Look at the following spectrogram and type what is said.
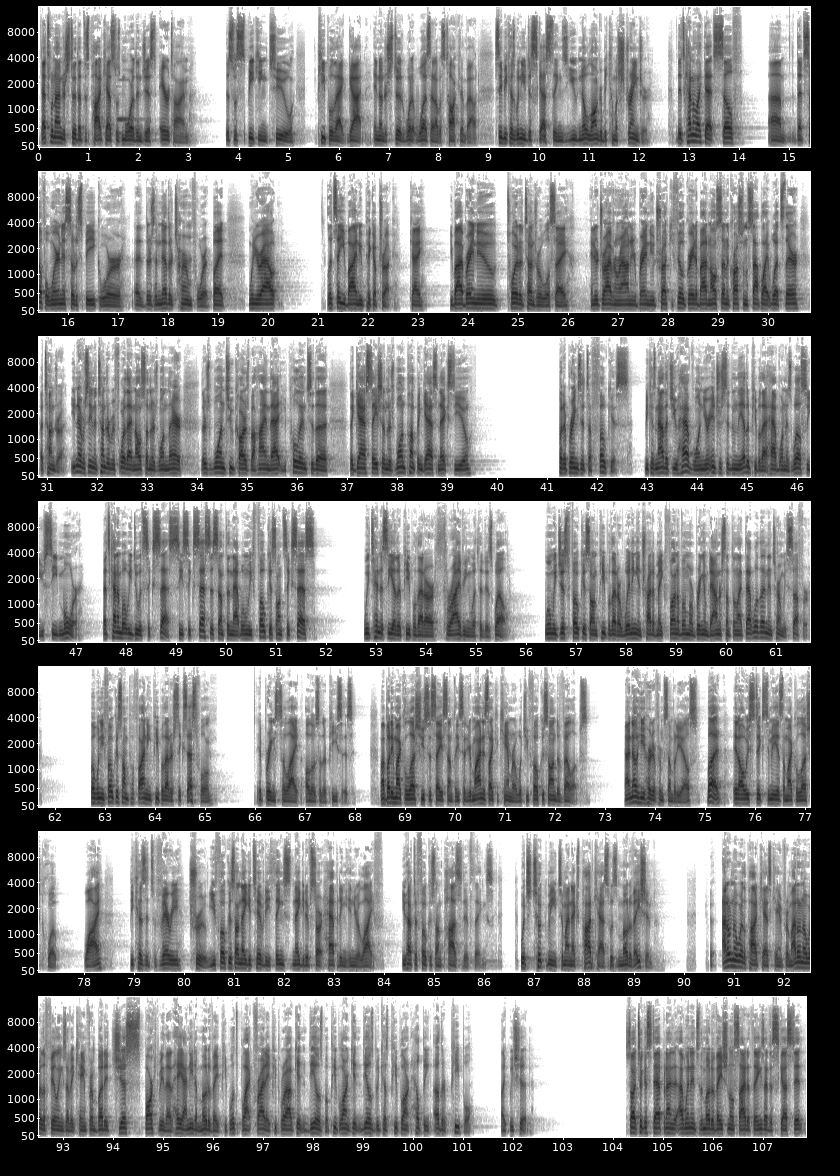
that's when I understood that this podcast was more than just airtime. This was speaking to people that got and understood what it was that I was talking about. See, because when you discuss things, you no longer become a stranger. It's kind of like that self um, that self awareness, so to speak, or uh, there's another term for it. But when you're out, let's say you buy a new pickup truck, okay? You buy a brand new Toyota Tundra, we'll say, and you're driving around in your brand new truck, you feel great about it, and all of a sudden across from the stoplight, what's there? A Tundra. You've never seen a Tundra before that, and all of a sudden there's one there. There's one, two cars behind that. You pull into the, the gas station, there's one pumping gas next to you. But it brings it to focus because now that you have one, you're interested in the other people that have one as well, so you see more. That's kind of what we do with success. See, success is something that when we focus on success, we tend to see other people that are thriving with it as well when we just focus on people that are winning and try to make fun of them or bring them down or something like that, well, then in turn we suffer. But when you focus on finding people that are successful, it brings to light all those other pieces. My buddy Michael Lush used to say something. He said, Your mind is like a camera. What you focus on develops. I know he heard it from somebody else, but it always sticks to me as the Michael Lush quote. Why? Because it's very true. You focus on negativity, things negative start happening in your life. You have to focus on positive things which took me to my next podcast was motivation. I don't know where the podcast came from. I don't know where the feelings of it came from, but it just sparked me that, hey, I need to motivate people. It's Black Friday. People are out getting deals, but people aren't getting deals because people aren't helping other people like we should. So I took a step and I, I went into the motivational side of things. I discussed it,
